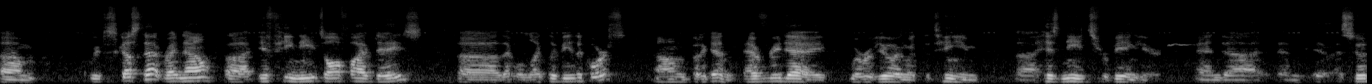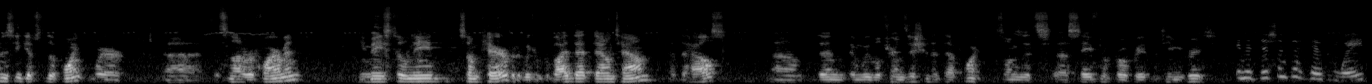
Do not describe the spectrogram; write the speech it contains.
Um, we've discussed that right now. Uh, if he needs all five days, uh, that will likely be the course. Um, but again, every day we're reviewing with the team uh, his needs for being here, and uh, and as soon as he gets to the point where uh, it's not a requirement, he may still need some care. But if we can provide that downtown at the house, um, then then we will transition at that point, as long as it's uh, safe and appropriate. The team agrees. In addition to his weight,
